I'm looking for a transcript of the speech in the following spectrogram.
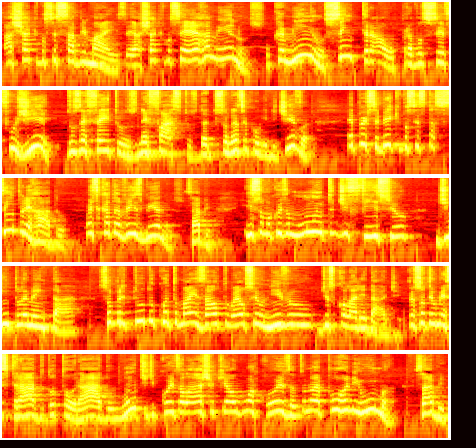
achar que você sabe mais, é achar que você erra menos. O caminho central para você fugir dos efeitos nefastos da dissonância cognitiva é perceber que você está sempre errado, mas cada vez menos, sabe? Isso é uma coisa muito difícil de implementar, sobretudo quanto mais alto é o seu nível de escolaridade. A pessoa tem um mestrado, doutorado, um monte de coisa, ela acha que é alguma coisa, então não é porra nenhuma, sabe?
